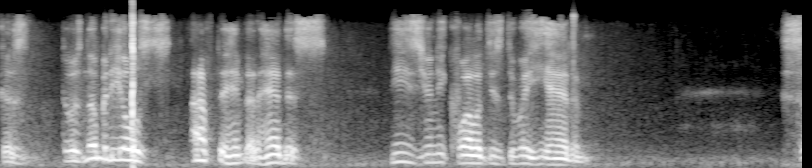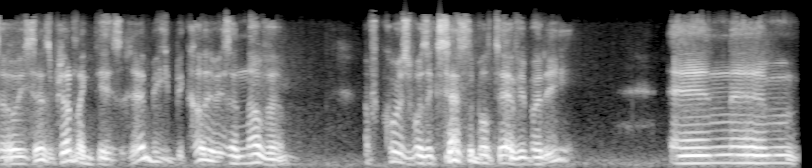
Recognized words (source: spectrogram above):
Because there was nobody else after him that had this these unique qualities the way he had them. So he says like this, Rebbe, because he was another, of course, was accessible to everybody and um,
